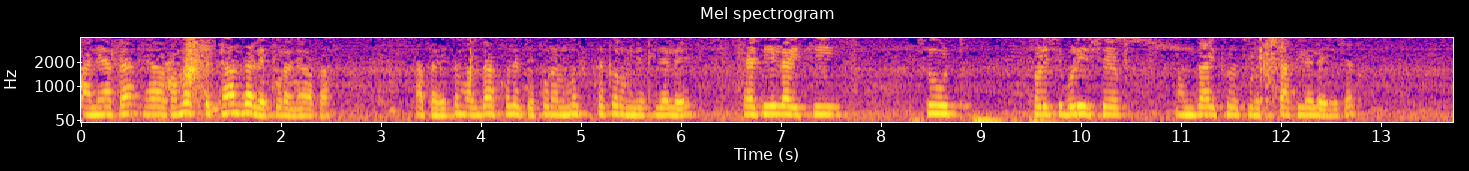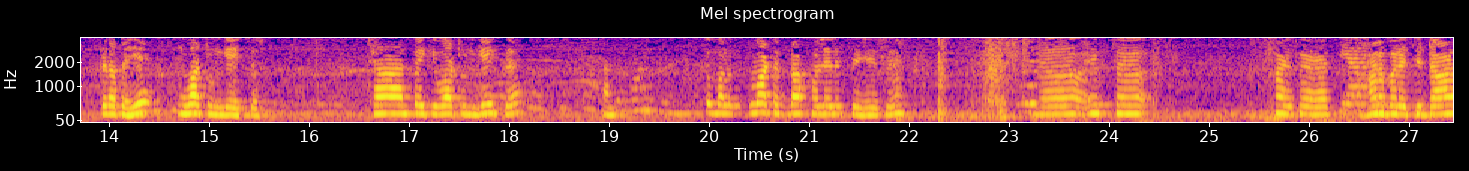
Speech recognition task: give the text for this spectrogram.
आणि आता हे बघा मस्त छान झालंय पुरण हे बघा. आता हे तुम्हाला दाखवल्याचे पुरण मस्त करून घेतलेलं आहे. ह्यात इलायची सूट थोडीशी बडीशेप आणि जायफळ थोडंसं टाकलेलं आहे ह्याच्यात. तर आता हे वाटून घ्यायचं. छानपैकी वाटून घ्यायचं. आणि तुम्हाला वाटत दाखवलेलंच आहे ह्याचं एक तर काय काय हरभऱ्याची डाळ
